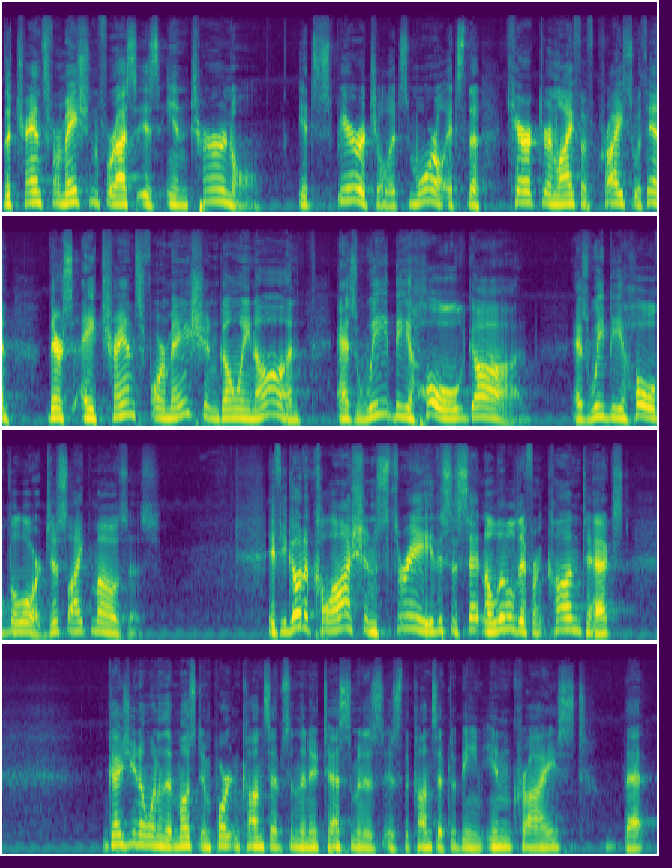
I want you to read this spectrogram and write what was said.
The transformation for us is internal, it's spiritual, it's moral, it's the character and life of Christ within. There's a transformation going on as we behold God, as we behold the Lord, just like Moses. If you go to Colossians 3, this is set in a little different context. Guys, you know, one of the most important concepts in the New Testament is, is the concept of being in Christ, that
